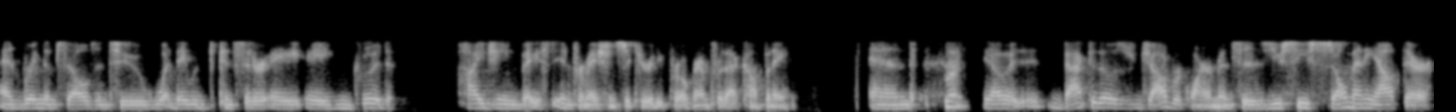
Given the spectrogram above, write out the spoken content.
and bring themselves into what they would consider a a good hygiene based information security program for that company. And right. you know, back to those job requirements is you see so many out there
